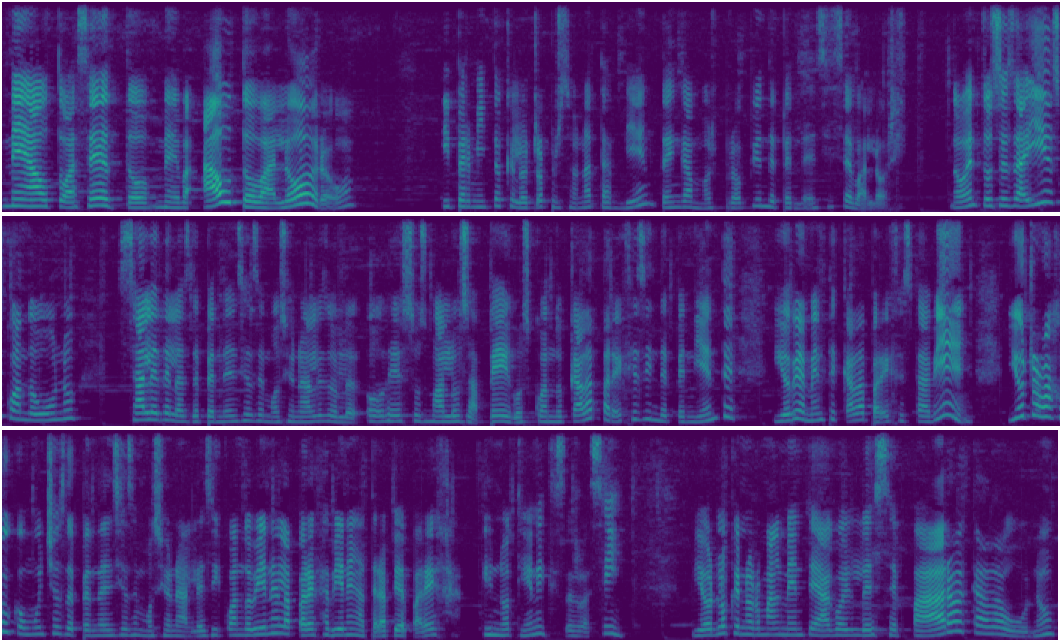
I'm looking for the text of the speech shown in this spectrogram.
me autoacepto, me va- autovaloro y permito que la otra persona también tenga amor propio, independencia y se valore, ¿no? Entonces ahí es cuando uno sale de las dependencias emocionales o, o de esos malos apegos, cuando cada pareja es independiente y obviamente cada pareja está bien. Yo trabajo con muchas dependencias emocionales y cuando viene la pareja vienen a terapia de pareja y no tiene que ser así. Yo lo que normalmente hago es les separo a cada uno,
